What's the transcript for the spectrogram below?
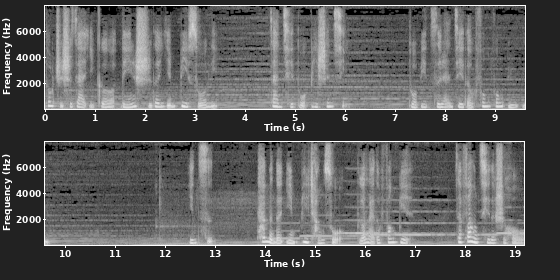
都只是在一个临时的隐蔽所里暂且躲避身形，躲避自然界的风风雨雨。因此，他们的隐蔽场所得来的方便，在放弃的时候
